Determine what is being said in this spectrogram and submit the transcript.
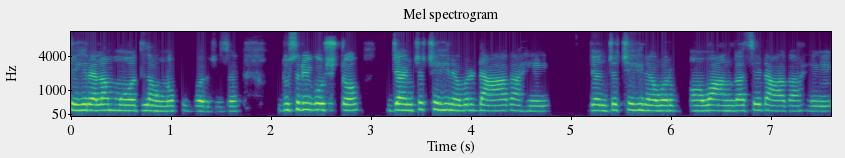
चेहऱ्याला मध लावणं खूप गरजेचं आहे. दुसरी गोष्ट ज्यांच्या चेहऱ्यावर डाग आहे ज्यांच्या चेहऱ्यावर वांगाचे डाग आहे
